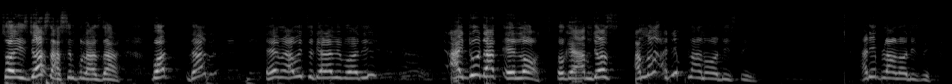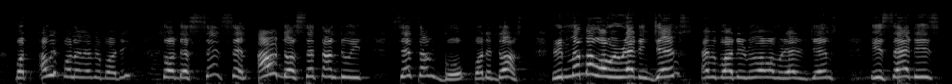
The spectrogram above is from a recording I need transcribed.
So it's just as simple as that. But that, hey, are we together, everybody? I do that a lot. Okay. I'm just, I'm not, I didn't plan all these things. I didn't plan all these things. But are we following everybody? So the Satan, how does Satan do it? Satan go for the dust. Remember what we read in James? Everybody remember what we read in James? He said this.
